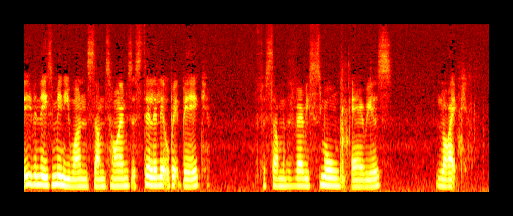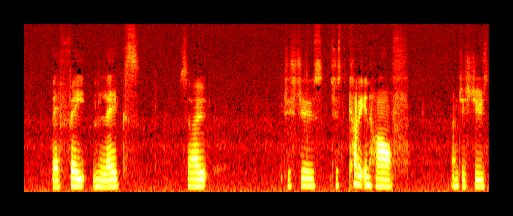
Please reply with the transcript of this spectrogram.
Even these mini ones sometimes are still a little bit big for some of the very small areas like their feet and legs. So just use, just cut it in half and just use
